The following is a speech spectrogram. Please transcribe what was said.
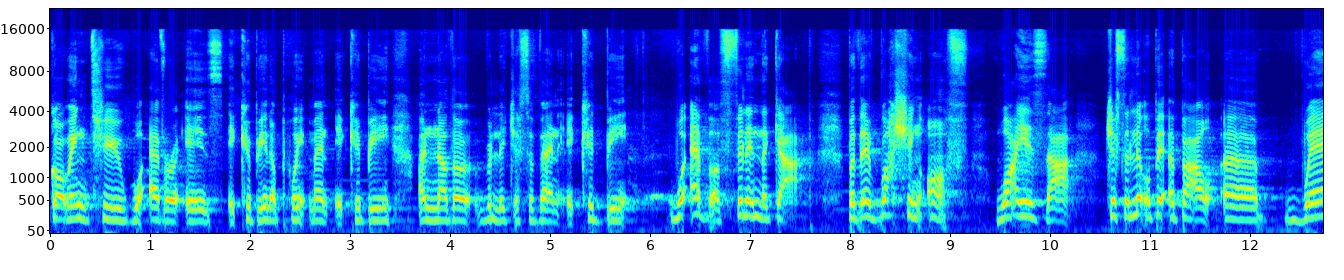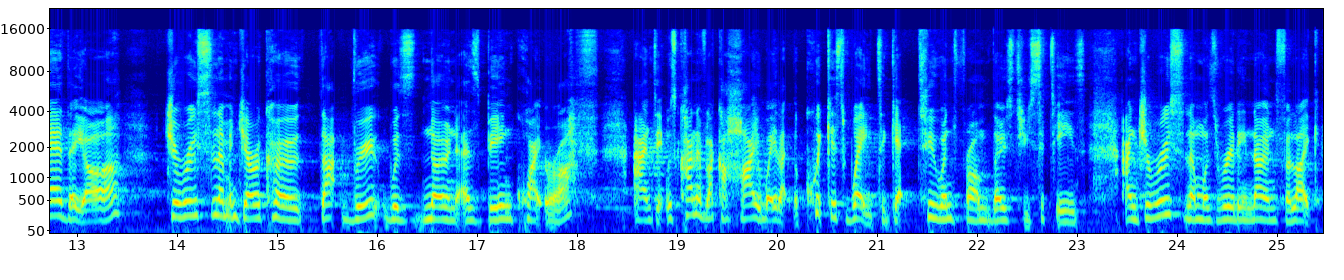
going to whatever it is. It could be an appointment, it could be another religious event, it could be whatever, fill in the gap. But they're rushing off. Why is that? Just a little bit about uh, where they are. Jerusalem and Jericho, that route was known as being quite rough. And it was kind of like a highway, like the quickest way to get to and from those two cities. And Jerusalem was really known for like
